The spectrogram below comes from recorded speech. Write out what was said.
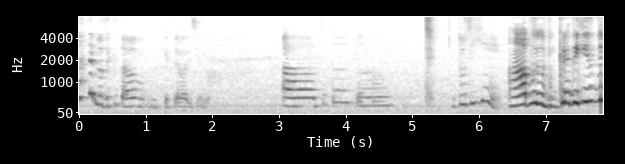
no sé qué estaba, qué estaba diciendo. Ah, Tú sigue. Ah, pues, ¿qué dijiste?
